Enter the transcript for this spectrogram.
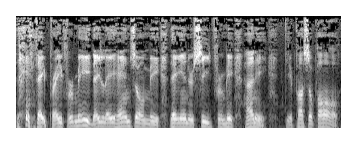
they pray for me. They lay hands on me. They intercede for me. Honey, the apostle Paul,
